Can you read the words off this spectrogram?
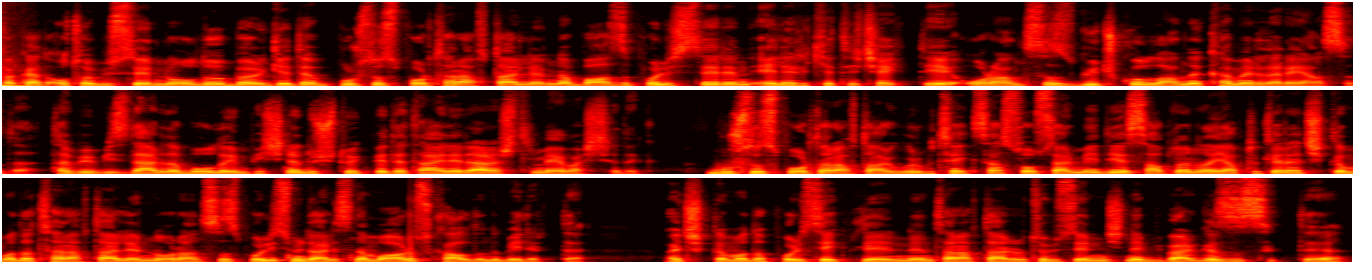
Fakat otobüslerin olduğu bölgede Bursaspor taraftarlarına bazı polislerin el hareketi çektiği, orantısız güç kullandığı kameralara yansıdı. Tabi bizler de bu olayın peşine düştük ve detayları araştırmaya başladık. Bursa Spor Taraftar Grubu Texas sosyal medya hesaplarına yaptıkları açıklamada taraftarların orantısız polis müdahalesine maruz kaldığını belirtti. Açıklamada polis ekiplerinin taraftar otobüslerinin içine biber gazı sıktığı,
